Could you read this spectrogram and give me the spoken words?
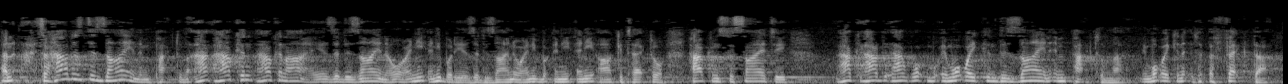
And so how does design impact on that? How, how, can, how can I, as a designer, or any, anybody as a designer, or any, any, any architect, or how can society, how, how, how, what, in what way can design impact on that? In what way can it affect that?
